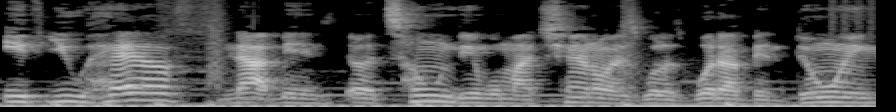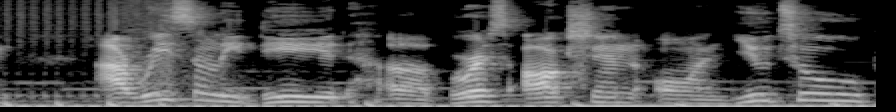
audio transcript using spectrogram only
if you have not been uh, tuned in with my channel as well as what I've been doing, I recently did a brush auction on YouTube.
